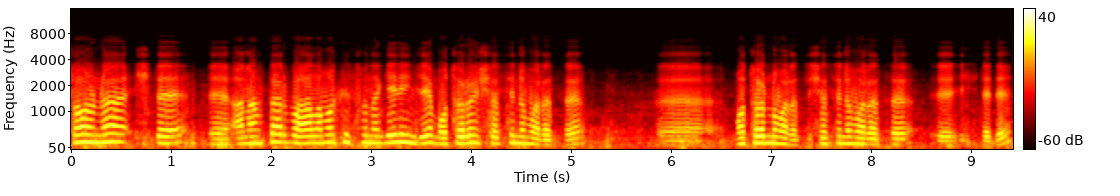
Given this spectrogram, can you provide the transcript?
Sonra işte e, anahtar bağlama kısmına gelince motorun şasi numarası, e, motor numarası, şasi numarası e, istedi.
